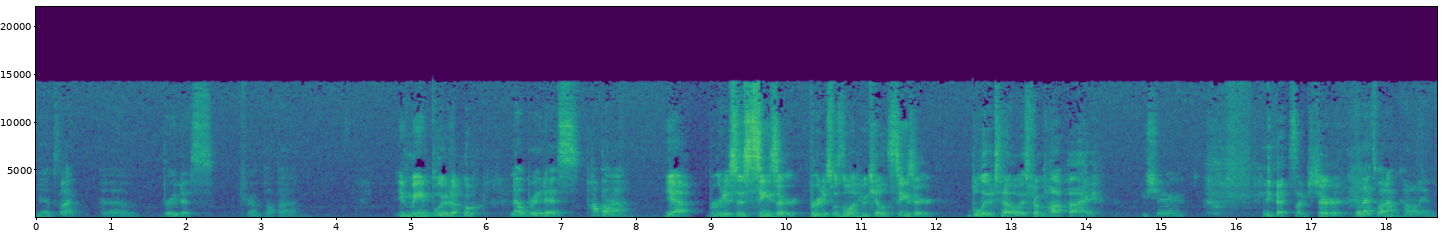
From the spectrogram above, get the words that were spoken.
He looks like um, Brutus from Popeye. You mean Bluto? No, Brutus. Popeye. Yeah, Brutus is Caesar. Brutus was the one who killed Caesar. Bluto is from Popeye. You sure? yes, I'm sure. Well, that's what I'm calling him.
